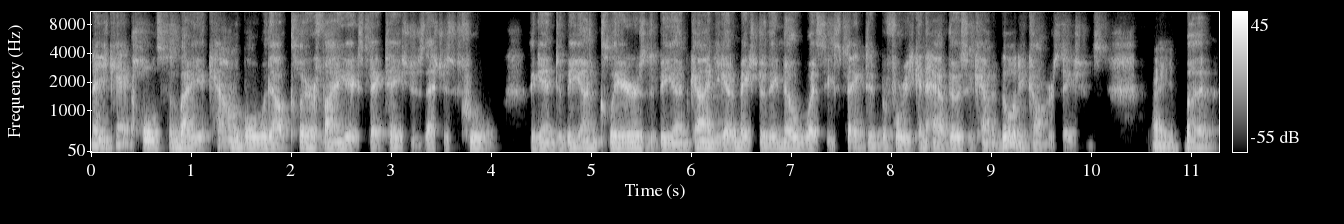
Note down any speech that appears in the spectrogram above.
Now, you can't hold somebody accountable without clarifying expectations. That's just cruel. Again, to be unclear is to be unkind. You got to make sure they know what's expected before you can have those accountability conversations. Right. But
